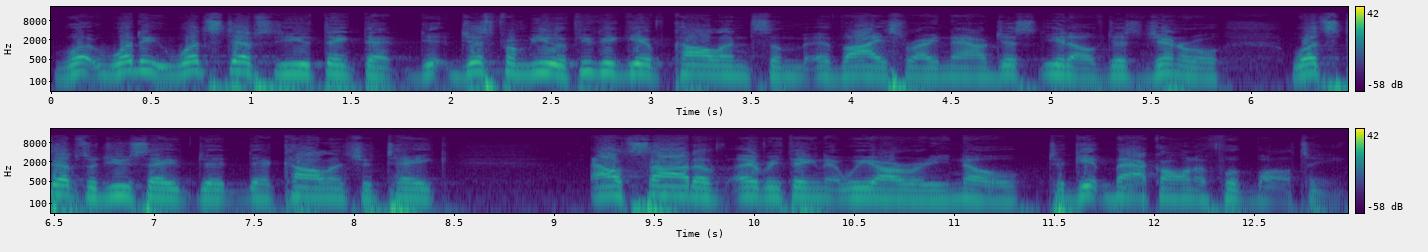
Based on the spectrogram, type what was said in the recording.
What what do you, what steps do you think that just from you, if you could give Colin some advice right now, just you know, just general, what steps would you say that, that Colin should take outside of everything that we already know to get back on a football team?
